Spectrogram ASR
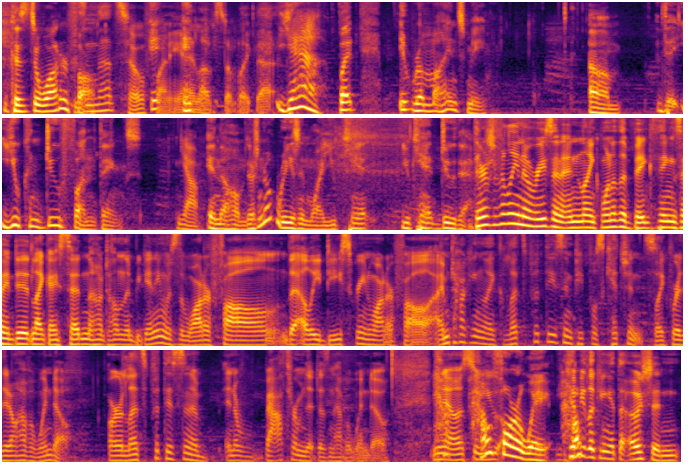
because it's a waterfall. Isn't that so funny? it- I love stuff like that. Yeah, but it reminds me um, that you can do fun things Yeah. in the home. There's no reason why you can't you can't do that. There's really no reason. And like one of the big things I did, like I said in the hotel in the beginning, was the waterfall, the LED screen waterfall. I'm talking like let's put these in people's kitchens, like where they don't have a window, or let's put this in a in a bathroom that doesn't have a window. You know, so how you, far away? You how, could be looking at the ocean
